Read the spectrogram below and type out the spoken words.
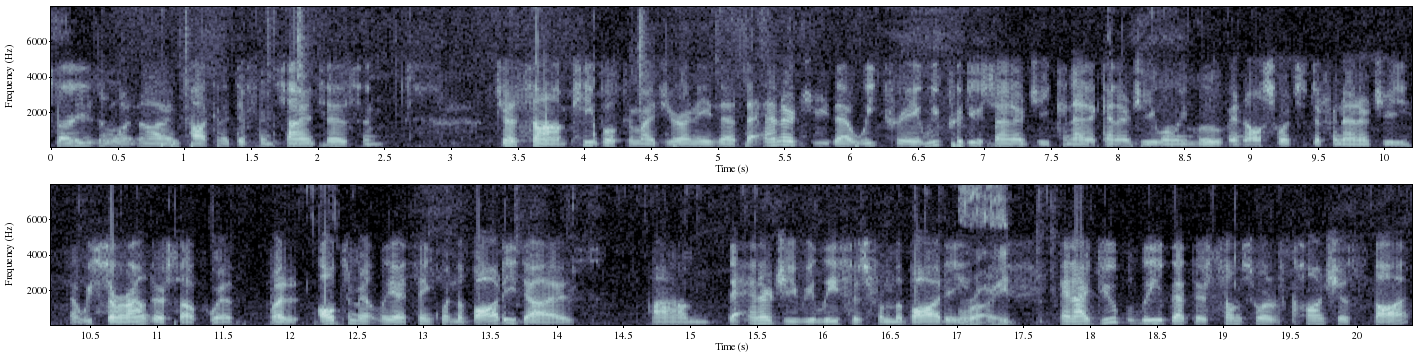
studies and whatnot, and talking to different scientists and just um, people through my journey, that the energy that we create, we produce energy, kinetic energy when we move, and all sorts of different energy that we surround ourselves with. But ultimately, I think when the body dies, um, the energy releases from the body. Right. And I do believe that there's some sort of conscious thought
